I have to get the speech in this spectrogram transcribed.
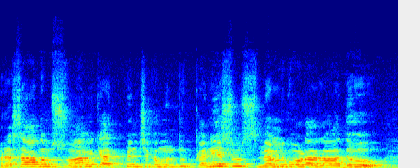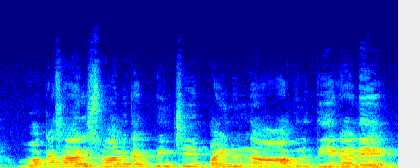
ప్రసాదం స్వామికి అర్పించక ముందు కనీసం స్మెల్ కూడా రాదు. ఒకసారి స్వామికి అర్పించి పైనున్న ఆకులు తీయగానే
